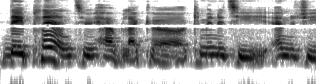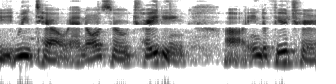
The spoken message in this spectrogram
they plan to have like a community energy retail and also trading uh, in the future.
